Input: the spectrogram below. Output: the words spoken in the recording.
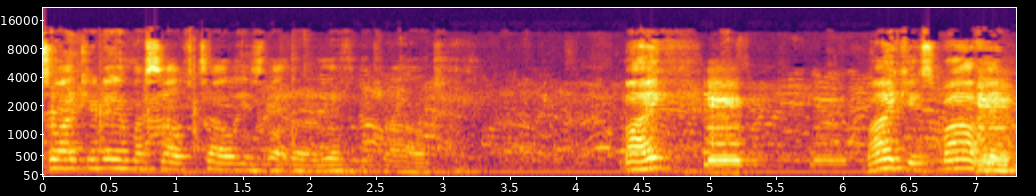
So I can hear myself tell these lot they're a lovely crowd. Mike? Mike, it's Marvin.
